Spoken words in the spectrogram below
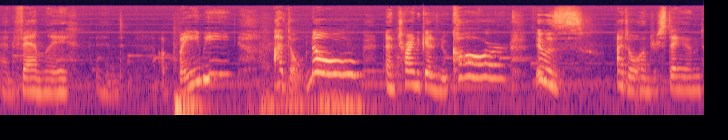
and family and a baby? I don't know. And trying to get a new car. It was, I don't understand.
